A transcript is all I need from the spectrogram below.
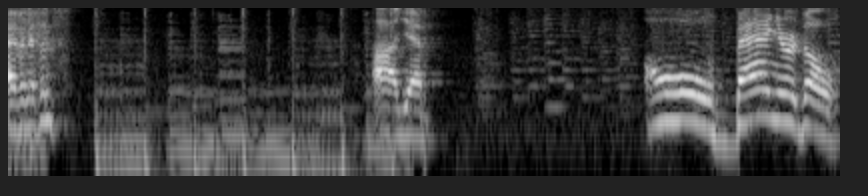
Evanescence? Ah, yeah. Oh, banger though.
